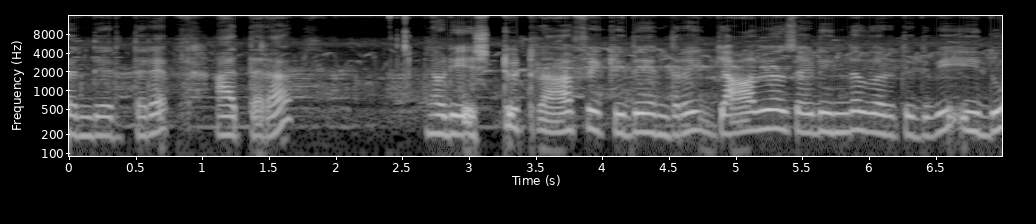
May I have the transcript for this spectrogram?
ಬಂದಿರ್ತಾರೆ. ಆ ಥರ ನೋಡಿ ಎಷ್ಟು ಟ್ರಾಫಿಕ್ ಇದೆ ಅಂದರೆ ಯಾವ್ಯಾವ ಸೈಡಿಂದ ಬರ್ತಿದ್ವಿ, ಇದು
